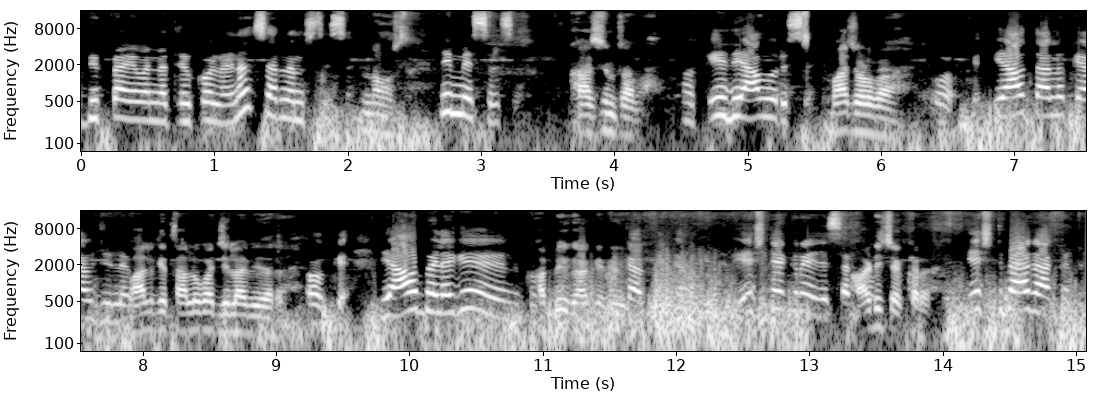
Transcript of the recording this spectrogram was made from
ಅಭಿಪ್ರಾಯವನ್ನು ತಿಳ್ಕೊಳ್ಳೋಣ. ಸರ್ ನಮಸ್ತೆ ಸರ್. ನಮಸ್ತೆ. ನಿಮ್ಮ ಹೆಸರು ಸರ್? ಕಾಸಿಂ ಸಾಬ. ಓಕೆ ಇದು ಯಾವ ಊರು ಸರ್? ಬಾಜೊಳಗ ಓಕೆ ಯಾವ ತಾಲೂಕು ಯಾವ ಜಿಲ್ಲೆ? ಬಾಲ್ಕೆ ತಾಲೂಕಾ ಜಿಲ್ಲಾ ಬೀದರ್. ಓಕೆ ಯಾವ ಬೆಳೆಗೆ ಕಬ್ಬಿಗೆ ಹಾಕಿದ್ವಿ ಕಬ್ಬಿಗೆ ಹಾಕಿದ್ದೀರಿ? ಎಷ್ಟು ಎಕರೆ ಇದೆ ಸರ್? ಅಡಿ ಚಕ್ರ. ಎಷ್ಟು ಬ್ಯಾಗ್ ಹಾಕಿದ್ರಿ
